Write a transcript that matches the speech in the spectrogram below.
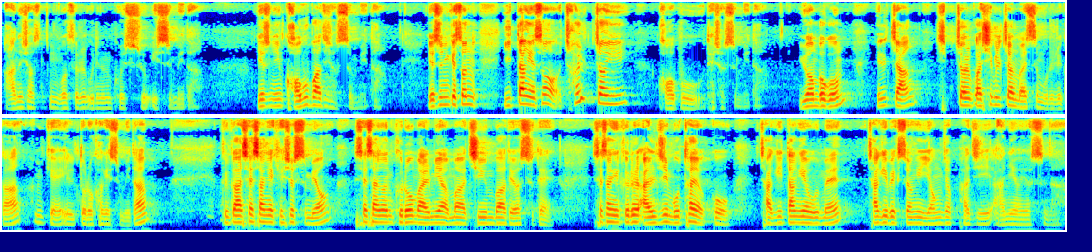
않으셨던 것을 우리는 볼 수 있습니다. 예수님 거부받으셨습니다. 예수님께서는 이 땅에서 철저히 거부되셨습니다. 요한복음 1장 10절과 11절 말씀 우리가 함께 읽도록 하겠습니다. 그가 세상에 계셨으며 세상은 그로 말미암아 지은 바 되었으되 세상이 그를 알지 못하였고 자기 땅에 오매 자기 백성이 영접하지 아니하였으나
